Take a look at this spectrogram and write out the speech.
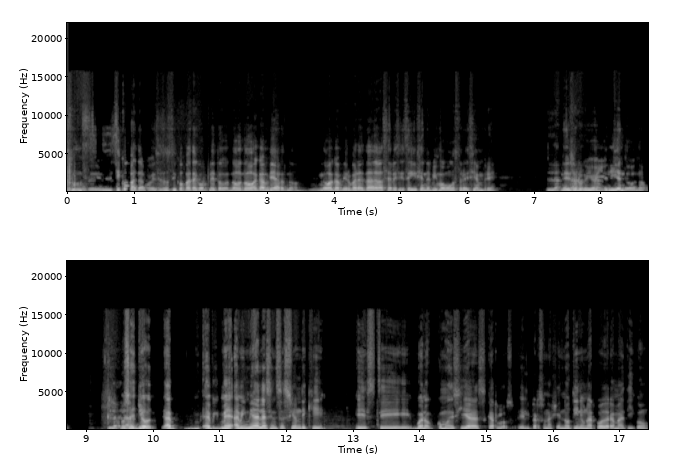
Es un que- psicópata, pues, es un psicópata completo, no, no va a cambiar, ¿no? No va a cambiar para nada, va a ser, seguir siendo el mismo monstruo de siempre. La- Eso es lo que yo, yo entiendo, ¿no? la- O sea, yo, a, a mí me, a mí me da la sensación de que, este, bueno, como decías, Carlos, el personaje no tiene un arco dramático,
